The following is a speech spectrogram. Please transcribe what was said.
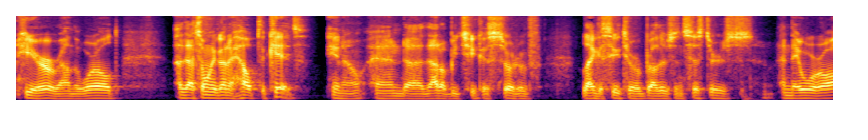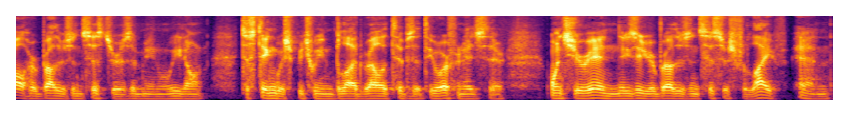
here around the world, uh, that's only going to help the kids, you know, and uh, that'll be Chika's sort of legacy to her brothers and sisters. And they were all her brothers and sisters. I mean, we don't distinguish between blood relatives at the orphanage. There, once you're in, these are your brothers and sisters for life. And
